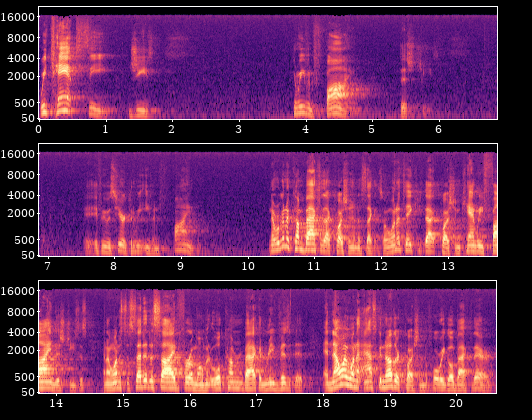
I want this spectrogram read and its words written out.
We can't see Jesus. Can we even find this Jesus? If he was here, could we even find him? Now, we're going to come back to that question in a second. So I want to take that question can we find this Jesus? And I want us to set it aside for a moment. We'll come back and revisit it. And now I want to ask another question before we go back there.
